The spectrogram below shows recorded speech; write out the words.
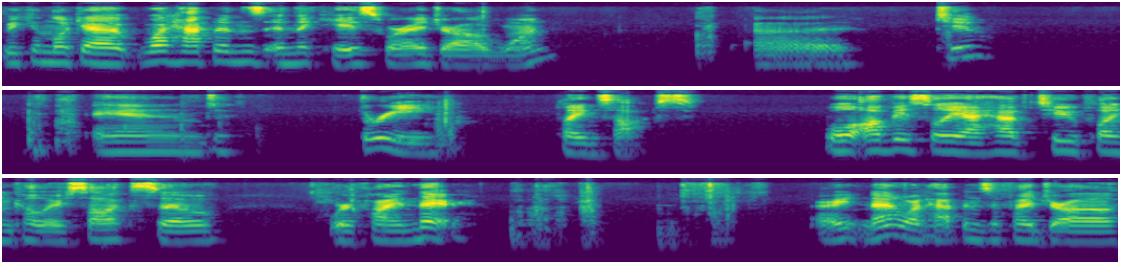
we can look at what happens in the case where I draw one, uh, two, and three plain socks. Well, obviously I have two plain color socks, so we're fine there. Alright, now what happens if I draw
